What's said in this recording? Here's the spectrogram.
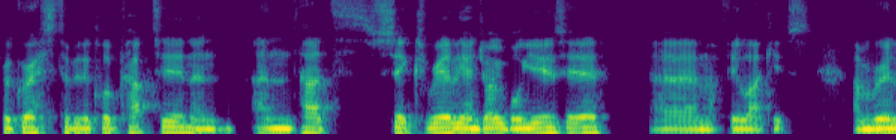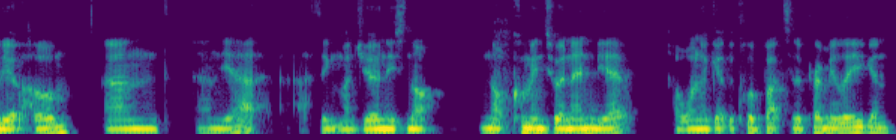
progressed to be the club captain and and had six really enjoyable years here. Um, I feel like it's I'm really at home, and and yeah, I think my journey's not not coming to an end yet. I want to get the club back to the Premier League, and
